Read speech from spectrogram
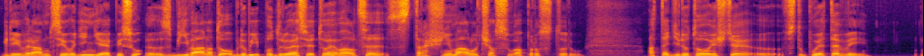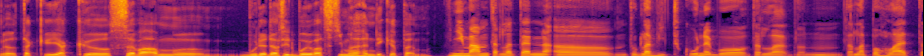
kdy v rámci hodin dějepisu eh, zbývá na to období po druhé světové válce strašně málo času a prostoru. A teď do toho ještě vstupujete vy. Tak jak se vám bude dařit bojovat s tímhle handicapem? Vnímám tenhle ten, uh, tuhle výtku nebo tenhle, tenhle pohled.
